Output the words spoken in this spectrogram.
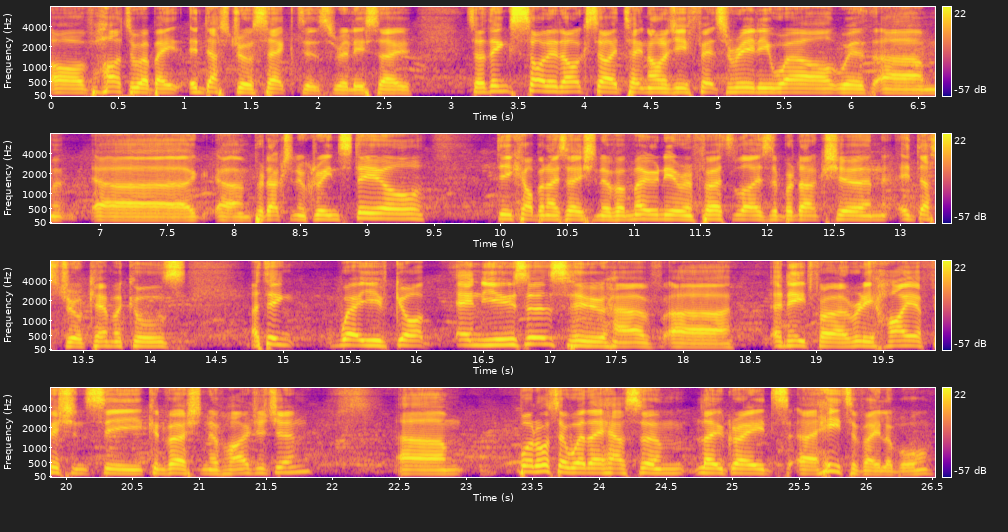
of hard to abate industrial sectors, really. So, so I think solid oxide technology fits really well with um, uh, um, production of green steel, decarbonisation of ammonia and fertilizer production, industrial chemicals. I think where you've got end users who have uh, a need for a really high efficiency conversion of hydrogen, um, but also where they have some low grade uh, heat available,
